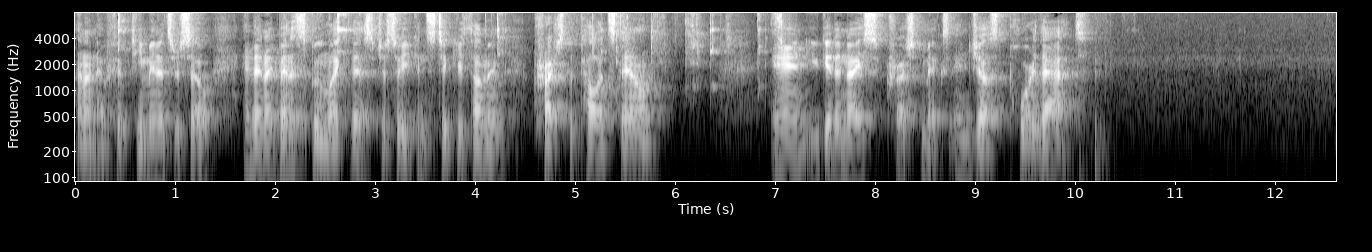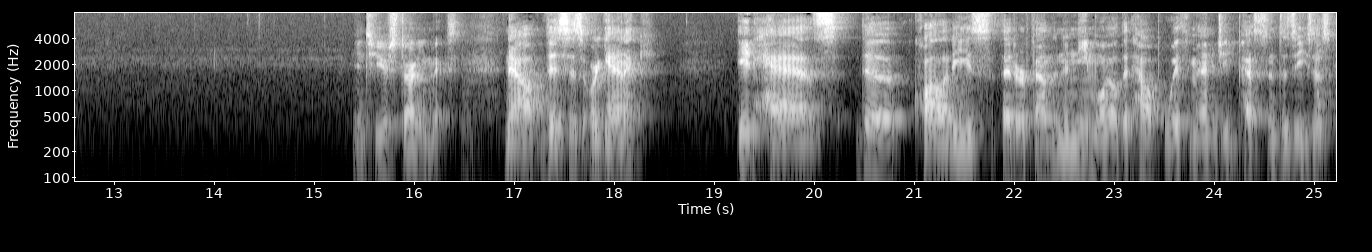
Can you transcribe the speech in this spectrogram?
I don't know, 15 minutes or so. And then I bend a spoon like this just so you can stick your thumb in, crush the pellets down, and you get a nice crushed mix. And just pour that into your starting mix. Now, this is organic. It has the qualities that are found in the neem oil that help with managing pests and diseases,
